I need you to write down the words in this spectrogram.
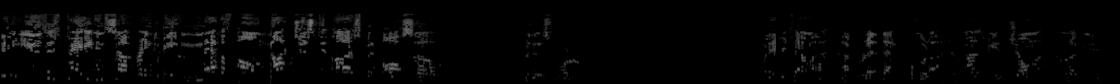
And he uses pain and suffering to be a megaphone, not just to us, but also for this world. But every time I, have read that quote, it reminds me of Jonah. I don't know if you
